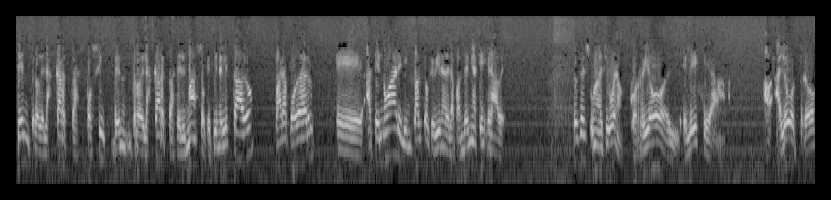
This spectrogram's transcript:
dentro de las cartas dentro de las cartas del mazo que tiene el Estado para poder eh, atenuar el impacto que viene de la pandemia que es grave. Entonces uno dice, bueno, corrió el, eje al otro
